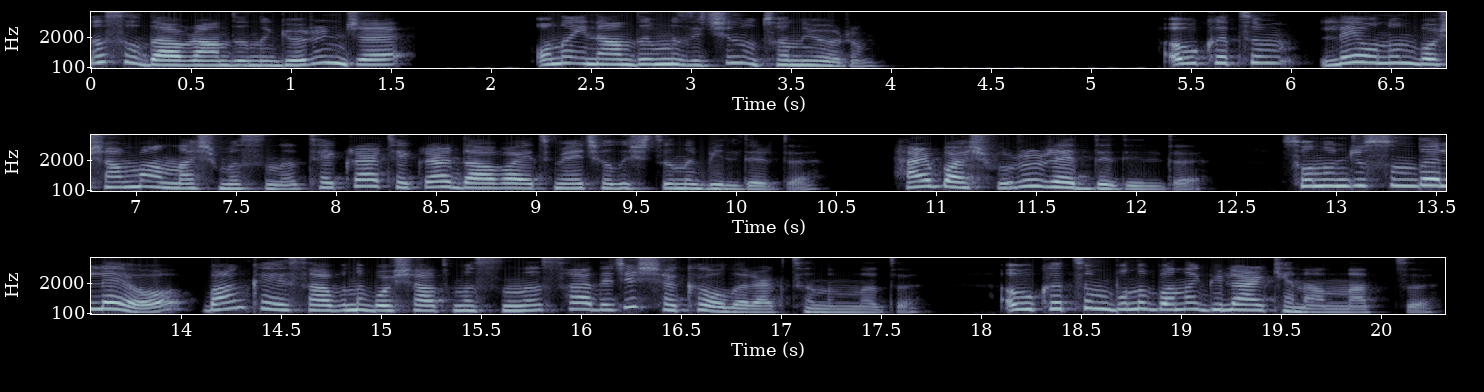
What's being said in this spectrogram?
nasıl davrandığını görünce ona inandığımız için utanıyorum. Avukatım Leo'nun boşanma anlaşmasını tekrar tekrar dava etmeye çalıştığını bildirdi. Her başvuru reddedildi. Sonuncusunda Leo, banka hesabını boşaltmasını sadece şaka olarak tanımladı. Avukatım bunu bana gülerken anlattı.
